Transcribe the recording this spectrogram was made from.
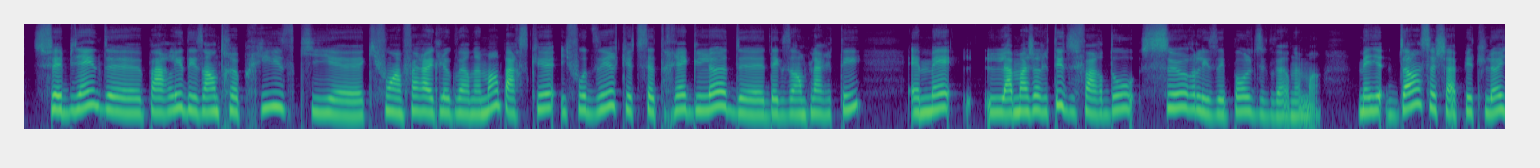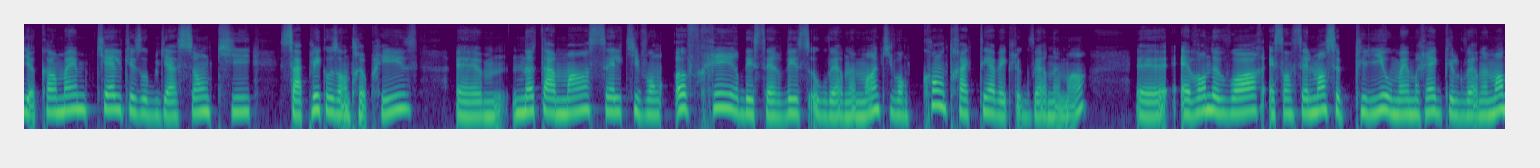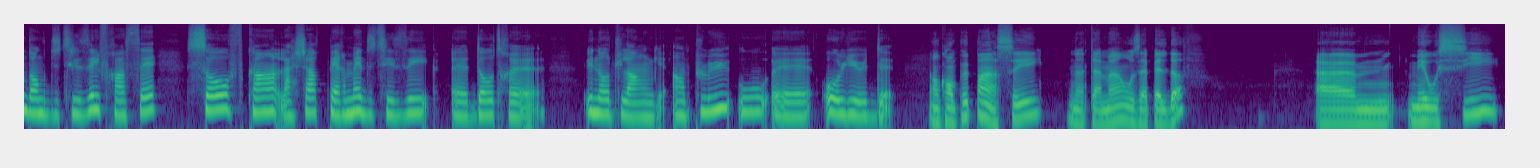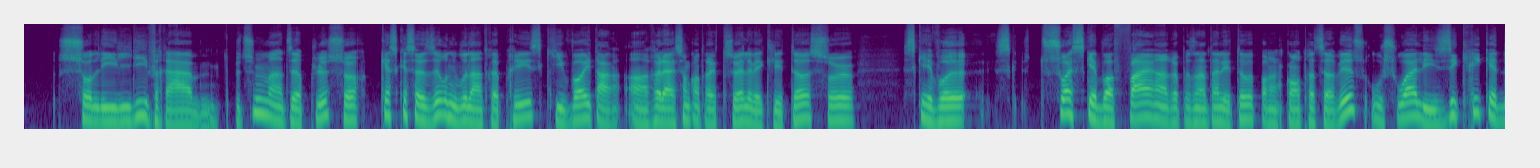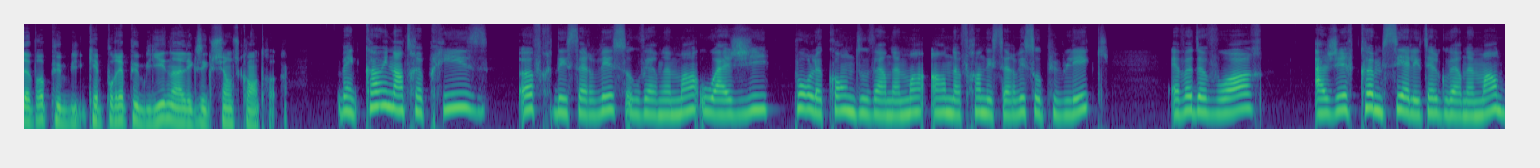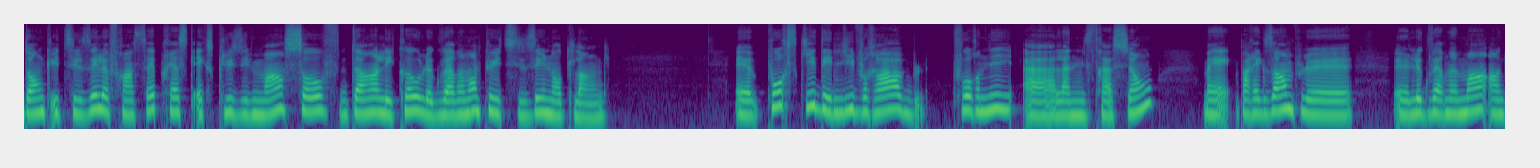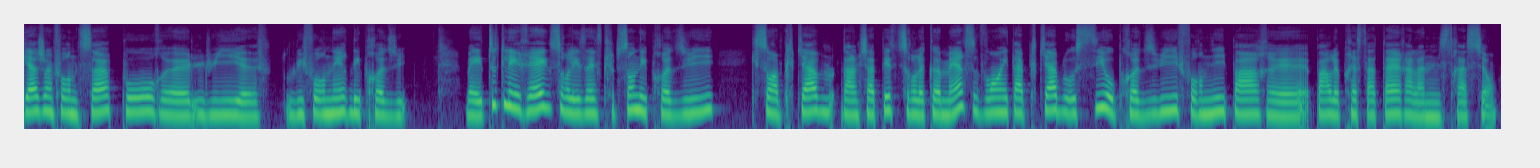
Tu fais bien de parler des entreprises qui, euh, qui font affaire avec le gouvernement parce qu'il faut dire que cette règle-là d'exemplarité, elle met la majorité du fardeau sur les épaules du gouvernement. Mais dans ce chapitre-là, il y a quand même quelques obligations qui s'appliquent aux entreprises, euh, notamment celles qui vont offrir des services au gouvernement, qui vont contracter avec le gouvernement. Euh, elles vont devoir essentiellement se plier aux mêmes règles que le gouvernement, donc d'utiliser le français, sauf quand la charte permet d'utiliser euh, d'autres, une autre langue en plus ou au lieu de. Donc, on peut penser notamment aux appels d'offres? Euh, mais aussi sur les livrables. Peux-tu m'en dire plus sur qu'est-ce que ça veut dire au niveau de l'entreprise qui va être en, relation contractuelle avec l'État sur ce qu'elle va, soit ce qu'elle va faire en représentant l'État par un contrat de service ou soit les écrits qu'elle devra qu'elle pourrait publier dans l'exécution du contrat? Bien, quand une entreprise offre des services au gouvernement ou agit pour le compte du gouvernement en offrant des services au public, elle va devoir agir comme si elle était le gouvernement, donc utiliser le français presque exclusivement, sauf dans les cas où le gouvernement peut utiliser une autre langue. Euh, pour ce qui est des livrables fournis à l'administration, ben, par exemple, euh, euh, le gouvernement engage un fournisseur pour lui, lui fournir des produits. Mais ben, toutes les règles sur les inscriptions des produits, qui sont applicables dans le chapitre sur le commerce vont être applicables aussi aux produits fournis par, euh, par le prestataire à l'administration.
